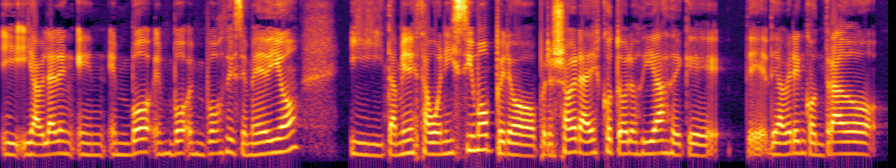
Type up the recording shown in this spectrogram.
y, hablar en, en, en, voz, en, voz, en voz de ese medio, y también está buenísimo, pero, pero yo agradezco todos los días de, que, de haber encontrado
